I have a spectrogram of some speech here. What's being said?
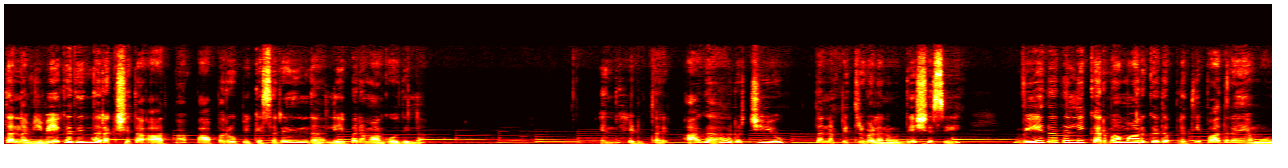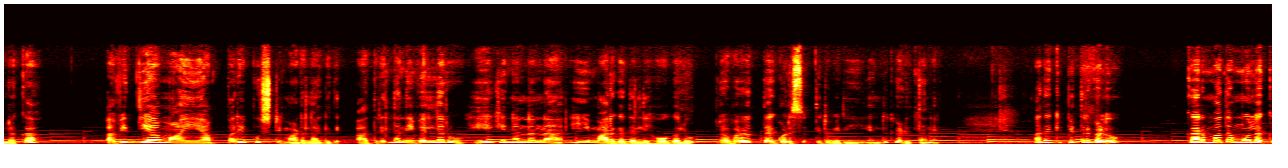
ತನ್ನ ವಿವೇಕದಿಂದ ರಕ್ಷಿತ ಆತ್ಮ ಪಾಪರೂಪಿ ಕೆಸರಿನಿಂದ ಲೇಪನವಾಗುವುದಿಲ್ಲ. ಎಂದು ಹೇಳುತ್ತಾರೆ. ಆಗ ರುಚಿಯು ತನ್ನ ಪಿತೃಗಳನ್ನು ಉದ್ದೇಶಿಸಿ, ವೇದದಲ್ಲಿ ಕರ್ಮ ಮಾರ್ಗದ ಪ್ರತಿಪಾದನೆಯ ಮೂಲಕ ಅವಿದ್ಯಾ ಮಾಯೆಯ ಪರಿಪುಷ್ಟಿ ಮಾಡಲಾಗಿದೆ. ಆದ್ದರಿಂದ ನೀವೆಲ್ಲರೂ ಹೇಗೆ ನನ್ನನ್ನು ಈ ಮಾರ್ಗದಲ್ಲಿ ಹೋಗಲು ಪ್ರವೃತ್ತಗೊಳಿಸುತ್ತಿರುವಿರಿ ಎಂದು ಕೇಳುತ್ತಾನೆ. ಅದಕ್ಕೆ ಪಿತೃಗಳು, ಕರ್ಮದ ಮೂಲಕ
